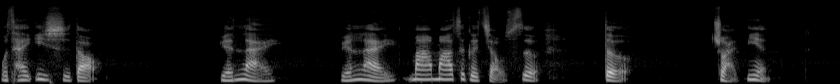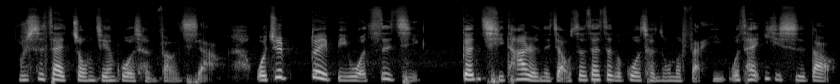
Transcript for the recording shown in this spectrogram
我才意识到，原来，原来妈妈这个角色的转念，不是在中间过程放下。我去对比我自己跟其他人的角色在这个过程中的反应，我才意识到。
